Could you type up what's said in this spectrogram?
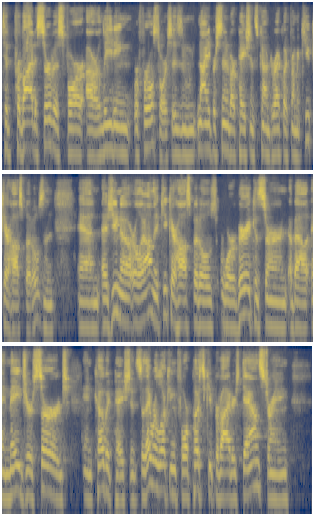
to provide a service for our leading referral sources. And 90% of our patients come directly from acute care hospitals. And, and as you know, early on, the acute care hospitals were very concerned about a major surge in COVID patients. So they were looking for post acute providers downstream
